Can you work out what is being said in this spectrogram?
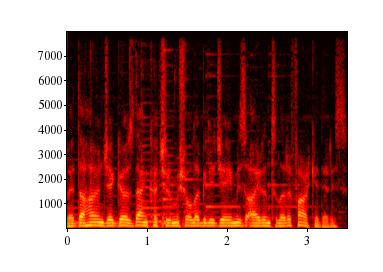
ve daha önce gözden kaçırmış olabileceğimiz ayrıntıları fark ederiz.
